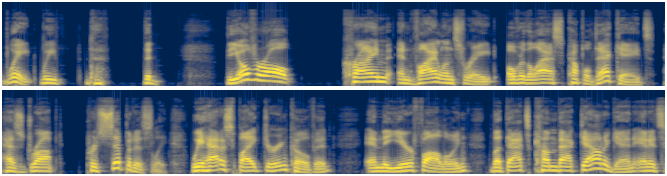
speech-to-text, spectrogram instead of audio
Wait, we the, the the overall crime and violence rate over the last couple decades has dropped precipitously. We had a spike during COVID and the year following, but that's come back down again and it's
